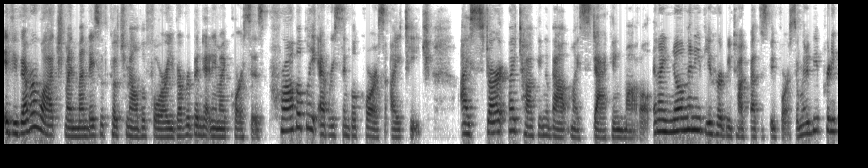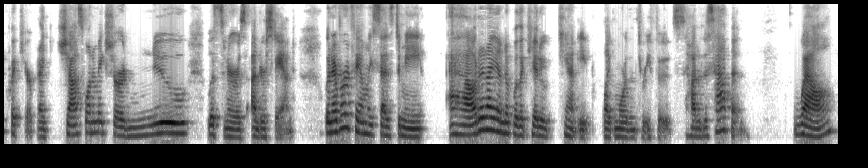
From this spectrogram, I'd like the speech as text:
If you've ever watched my Mondays with Coach Mel before, you've ever been to any of my courses, probably every single course I teach, I start by talking about my stacking model. And I know many of you heard me talk about this before, so I'm going to be pretty quick here, but I just want to make sure new listeners understand. Whenever a family says to me, How did I end up with a kid who can't eat like more than three foods? How did this happen? Well,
